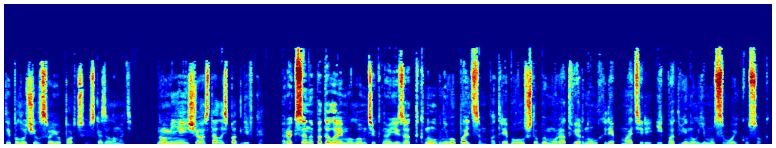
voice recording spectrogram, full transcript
Ты получил свою порцию, сказала мать. Но у меня еще осталась подливка. Роксана подала ему ломтик, но Езад ткнул в него пальцем, потребовал, чтобы Мурат вернул хлеб матери и подвинул ему свой кусок.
